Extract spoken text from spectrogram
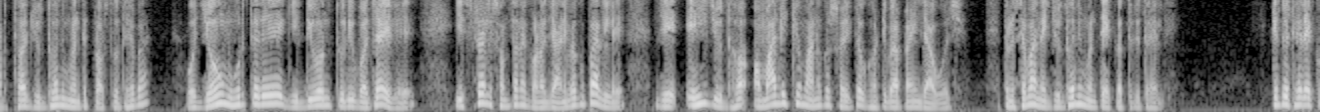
ଅର୍ଥ ଯୁଦ୍ଧ ନିମନ୍ତେ ପ୍ରସ୍ତୁତ ହେବା ଓ ଯେଉଁ ମୁହୂର୍ତ୍ତରେ ଗିଦିଓନ୍ ତୁରି ବଜାଇଲେ ଇସ୍ରାଏଲ୍ ସନ୍ତାନଗଣ ଜାଣିବାକୁ ପାରିଲେ ଯେ ଏହି ଯୁଦ୍ଧ ଅମାଲିକମାନଙ୍କ ସହିତ ଘଟିବା ପାଇଁ ଯାଉଅଛି। ତେଣୁ ସେମାନେ ଯୁଦ୍ଧ ନିମନ୍ତେ ଏକତ୍ରିତ ହେଲେ। କିନ୍ତୁ ଏଠାରେ ଏକ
